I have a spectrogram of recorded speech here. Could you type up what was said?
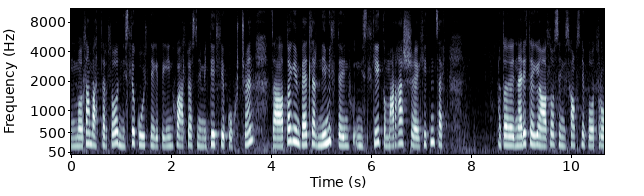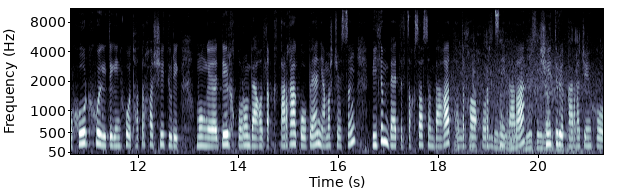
Улаанбаатар руу нислэг үйлдэнэ гэдэг энэхүү албан ёсны мэдээллийг өгч байна. За одоогийн байдлаар нэмэлт энэ нислэгийг маргааш хэдэн цагт одоо Наритагийн олон улсын нисэх онгоцны бууд руу хөөргөх вэ гэдэг энэхүү тодорхой шийдвэрийг мөн э, дээрх гурван байгууллага гаргаагүй байна. Ямар ч байсан бэлэн байдал зогсоосон байгаа. Тодорхой хуралдсны дараа шийдвэрийг гаргаж энэхүү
